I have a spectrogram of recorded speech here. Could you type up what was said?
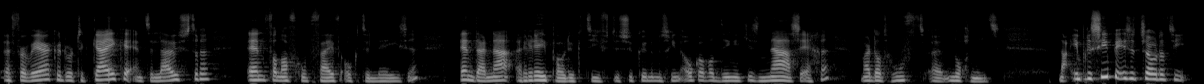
uh, verwerken door te kijken en te luisteren en vanaf groep 5 ook te lezen. En daarna reproductief. Dus ze kunnen misschien ook al wat dingetjes nazeggen, maar dat hoeft uh, nog niet. Nou, in principe is het zo dat die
